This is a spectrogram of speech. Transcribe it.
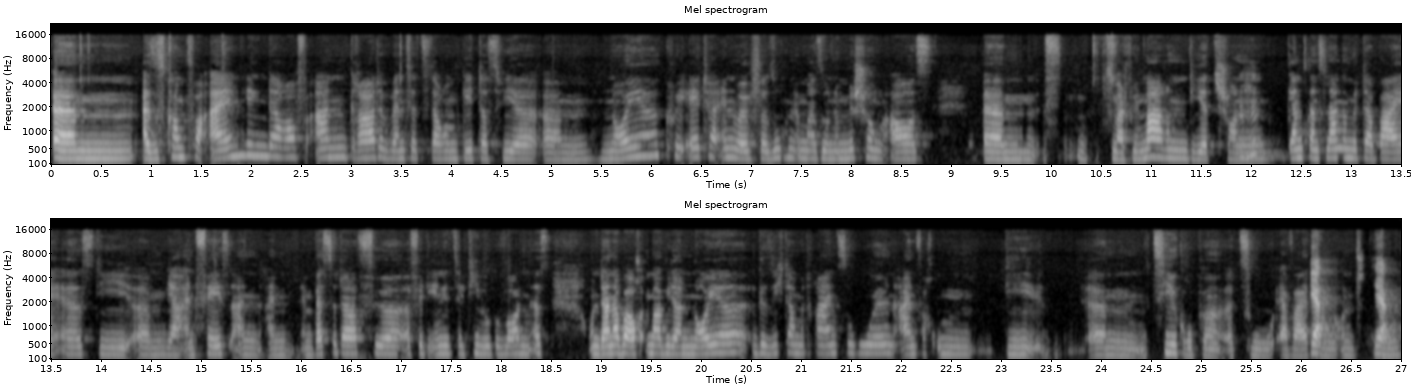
Ähm, also es kommt vor allen Dingen darauf an, gerade wenn es jetzt darum geht, dass wir ähm, neue CreatorInnen, weil wir versuchen immer so eine Mischung aus ähm, zum Beispiel Maren, die jetzt schon mhm. ganz, ganz lange mit dabei ist, die ähm, ja ein Face, ein, ein Ambassador für, für die Initiative geworden ist. Und dann aber auch immer wieder neue Gesichter mit reinzuholen, einfach um die ähm, Zielgruppe äh, zu erweitern ja. und ja. Ähm,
